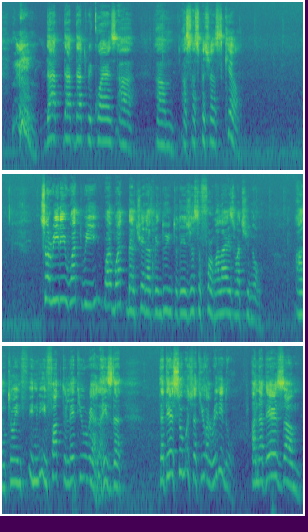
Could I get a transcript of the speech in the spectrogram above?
that, that, that requires a, um, a, a special skill. So really what we what, what Beltraide has been doing today is just to formalize what you know. And to in, in, in fact to let you realize that that there's so much that you already know. And that there's um,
